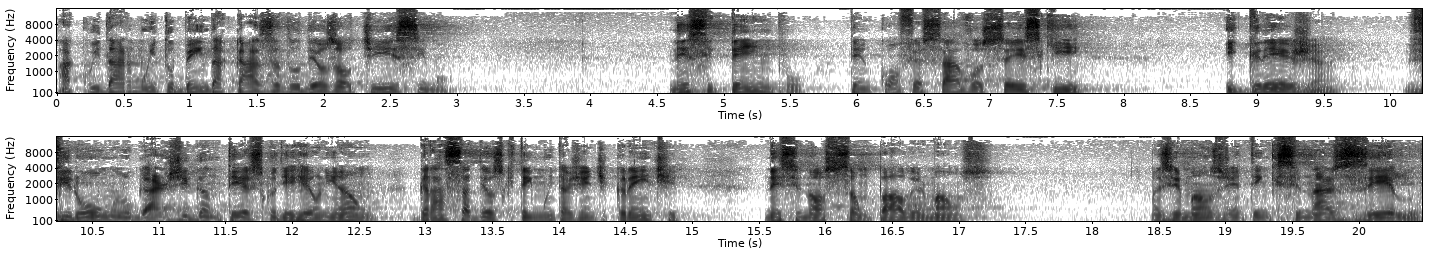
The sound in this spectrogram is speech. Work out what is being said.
a cuidar muito bem da casa do Deus Altíssimo. Nesse tempo, tenho que confessar a vocês que igreja virou um lugar gigantesco de reunião. Graças a Deus que tem muita gente crente nesse nosso São Paulo, irmãos. Mas, irmãos, a gente tem que ensinar zelo.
